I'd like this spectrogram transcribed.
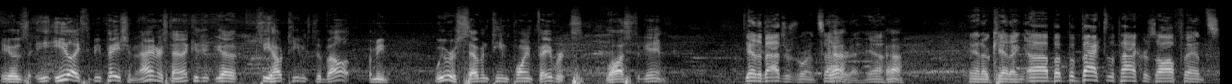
He goes. He, he likes to be patient, and I understand that because you got to see how teams develop. I mean, we were seventeen point favorites, lost the game. Yeah, the Badgers were on Saturday. Yeah, yeah. yeah, no kidding. Uh, but but back to the Packers offense.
